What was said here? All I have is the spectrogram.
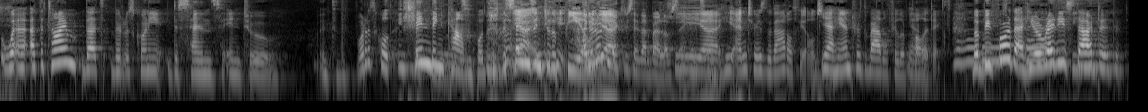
w- at the time that Berlusconi descends into into the what is it called Into the scending campo descends Yeah, into the he- field. I don't know if Yeah. you actually say that, but I love saying He it. so. uh, he enters the battlefield. Yeah, he enters the battlefield of Yeah. politics. But before that, he already started.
